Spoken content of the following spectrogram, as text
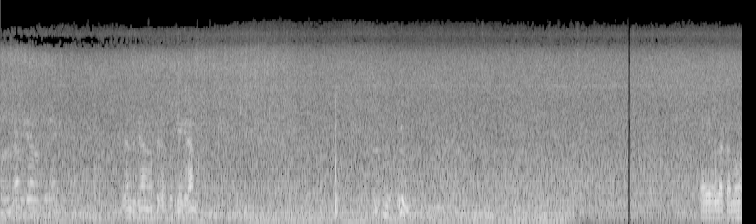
Cuando grandes ya no se ven. Grandes ya no se ven porque es grande. Ahí va la canoa.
